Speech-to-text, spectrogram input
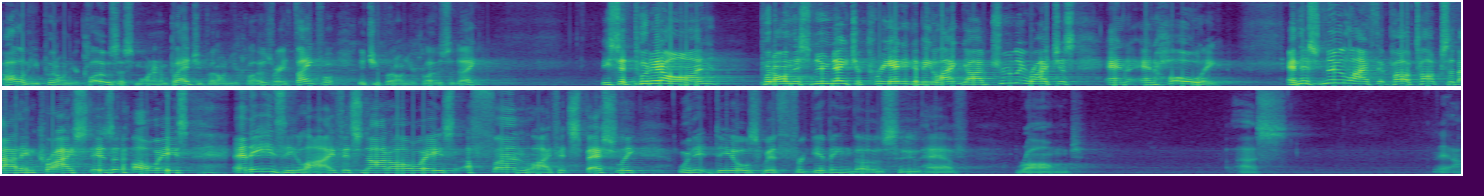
all of you put on your clothes this morning. I'm glad you put on your clothes. Very thankful that you put on your clothes today. He said, Put it on put on this new nature, created to be like God, truly righteous and, and holy. And this new life that Paul talks about in Christ isn't always an easy life. It's not always a fun life, especially when it deals with forgiving those who have wronged us. Yeah.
